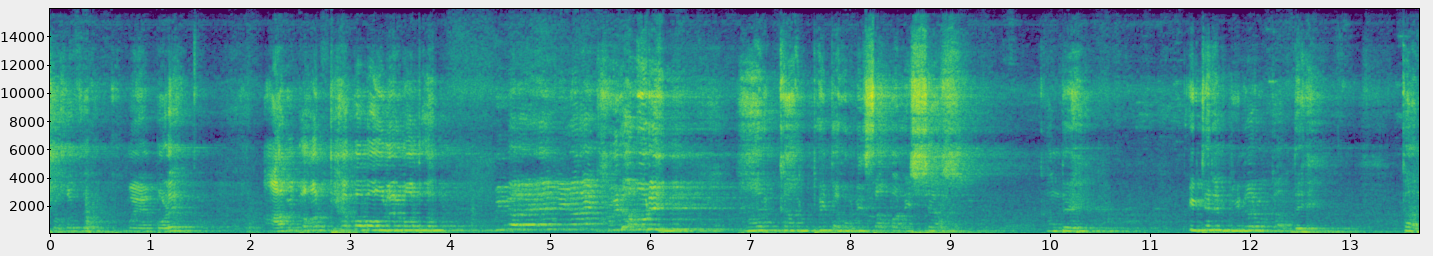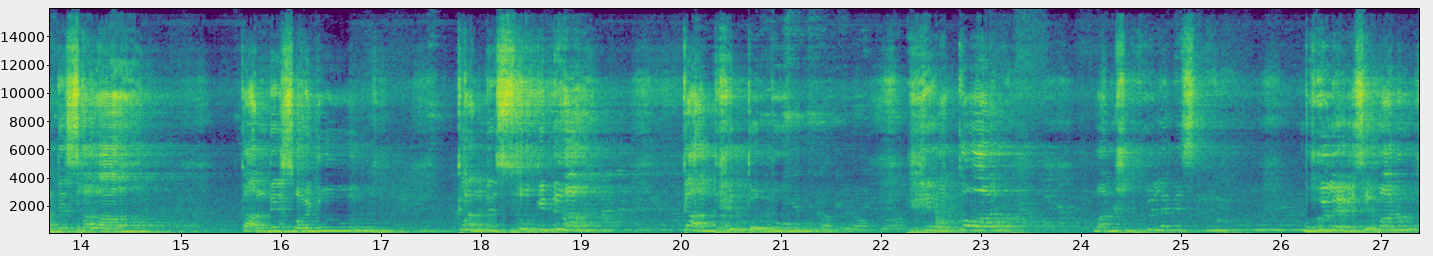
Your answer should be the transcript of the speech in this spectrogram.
সকাল যখন ঘুমাইয়া পড়ে, আমি তখন খেপা বাউলের মতো, মিনারে মিনারে ঘুরা মরি। আর কান ফিটা উনি চাপা নিঃশ্বাস। কান্দে, এটারে মিনারও কান্দে। কান্দে সালা, কান্দে জয়নুল, কান্দে সকিনা কান্দে তবু হেরা কর মানুষ ভুলে গেছে ভুলে গেছে মানুষ।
